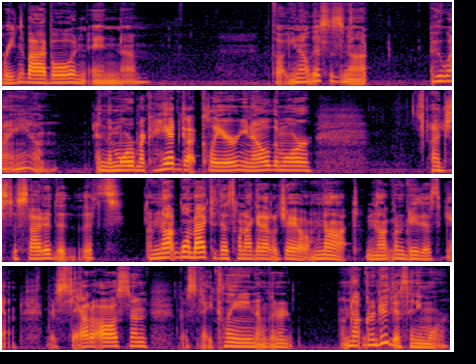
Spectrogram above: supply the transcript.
reading the Bible and, and um, thought, you know, this is not who I am. And the more my head got clear, you know, the more I just decided that that's I'm not going back to this when I get out of jail. I'm not. I'm not going to do this again. I'm going to stay out of Austin. I'm going to stay clean. I'm going to. I'm not going to do this anymore.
